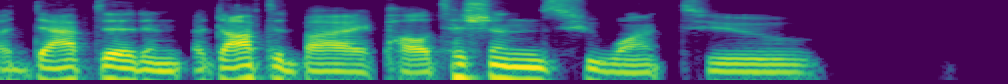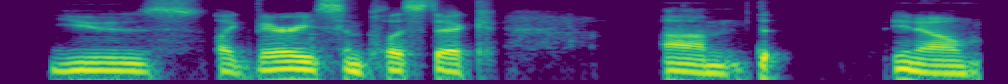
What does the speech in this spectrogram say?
adapted and adopted by politicians who want to use like very simplistic um you know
